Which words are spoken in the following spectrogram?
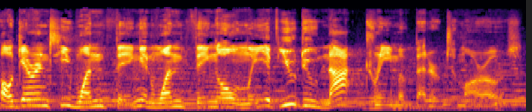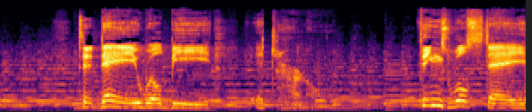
I'll guarantee one thing and one thing only if you do not dream of better tomorrows today will be eternal. Things will stay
